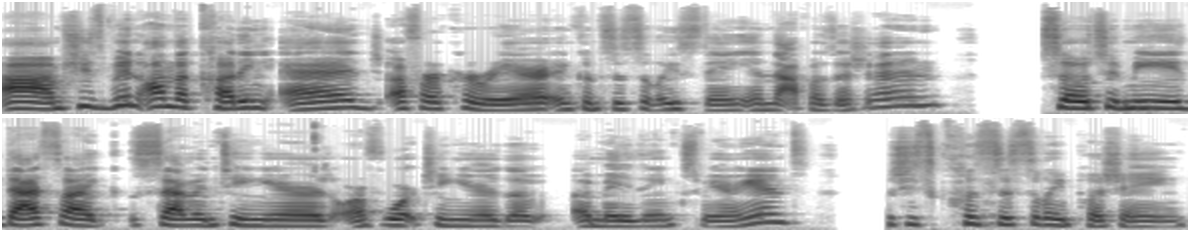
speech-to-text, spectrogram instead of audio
Um, she's been on the cutting edge of her career and consistently staying in that position. So to me, that's like 17 years or 14 years of amazing experience. She's consistently pushing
